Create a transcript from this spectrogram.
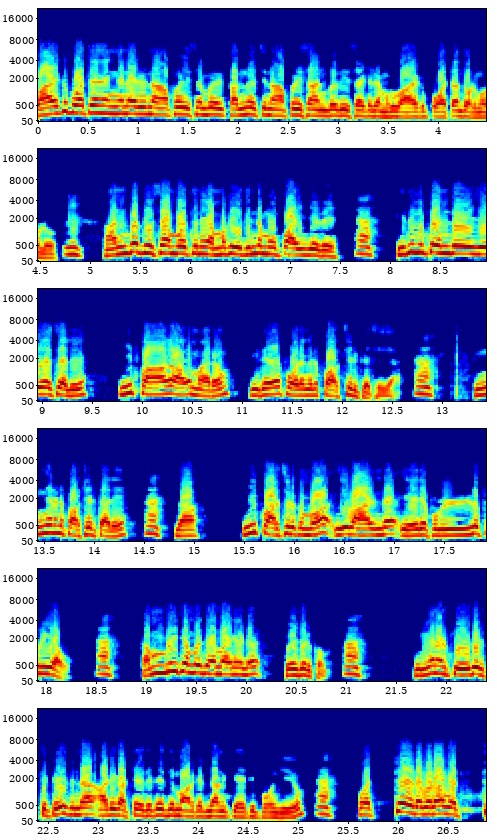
വാഴക്ക് പോറ്റാൻ എങ്ങനെ ഒരു നാപ്പത് ദിവസം കന്ന് വെച്ച് നാപ്പത് ദിവസം അൻപത് ദിവസമായിട്ട് നമുക്ക് വാഴക്ക് പോറ്റാൻ തുടങ്ങുള്ളൂ. അൻപത് ദിവസം ആകുമ്പോഴത്തേന് നമുക്ക് ഇതിന്റെ മൂപ്പ് അയും ചെയ്തേ. ഇതിനിപ്പോ എന്ത് ചെയ്യാച്ചാൽ ഈ പാകായ മരം ഇതേപോലെ അങ്ങോട്ട് പറിച്ചെടുക്കുക ചെയ്യാം. ഇങ്ങനെ പറിച്ചെടുത്താൽ ഈ പറിച്ചെടുക്കുമ്പോ ഈ വാഴന്റെ ഏരിയ ഫുള്ള് ഫ്രീ ആവും. കംപ്ലീറ്റ് നമ്മൾ ഇതേമാതിരി കൊണ്ട് പെയ്തെടുക്കും. ഇങ്ങനെ പെയ്തെടുത്തിട്ട് ഇതിന്റെ അടി കട്ട് ചെയ്തിട്ട് ഇത് മാർക്കറ്റിലാണ് കയറ്റി പോവുകയും ചെയ്യും. ഒറ്റ ഇടപെട ഒറ്റ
